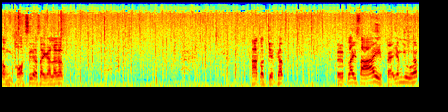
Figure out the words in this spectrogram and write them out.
ต้องถอดเสื้อใส่กันแล้วครับห้าต่อเจ็ดครับเติบไล่ซ้ายแปะยังอยู่ครับ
